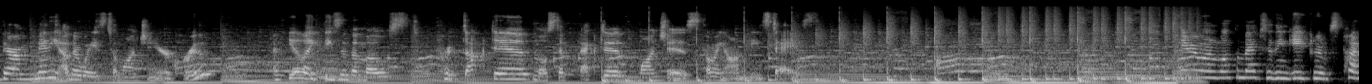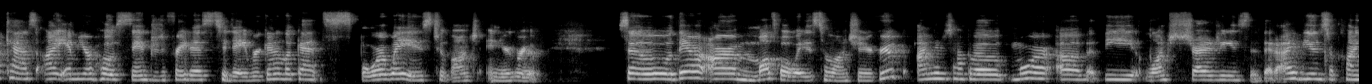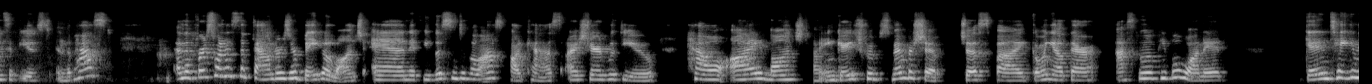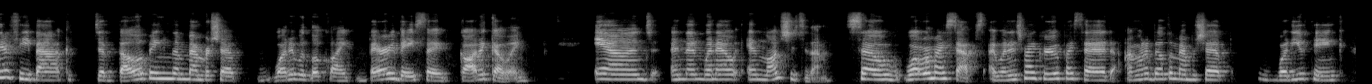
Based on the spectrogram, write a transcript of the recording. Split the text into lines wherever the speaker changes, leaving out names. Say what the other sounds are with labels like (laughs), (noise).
There are many other ways to launch in your group. I feel like these are the most productive, most effective launches going on these days. Hey everyone, welcome back to the Engage Groups podcast. I am your host, Sandra DeFreitas. Today we're going to look at four ways to launch in your group. So there are multiple ways to launch in your group. I'm going to talk about more of the launch strategies that I've used or clients have used in the past. And the first one is the founders or beta launch. And if you listen to the last podcast, I shared with you how I launched Engage Groups membership just by going out there, asking what people wanted, getting taking their feedback, developing the membership, what it would look like, very basic, got it going and and then went out and launched it to them. So what were my steps? I went into my group i said i want to build a membership. What do you think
